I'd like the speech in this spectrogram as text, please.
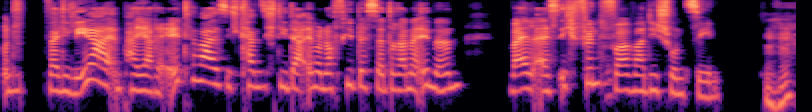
Und weil die Lena ein paar Jahre älter war als ich, kann sich die da immer noch viel besser dran erinnern. Weil als ich fünf war, war die schon zehn. Mhm.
